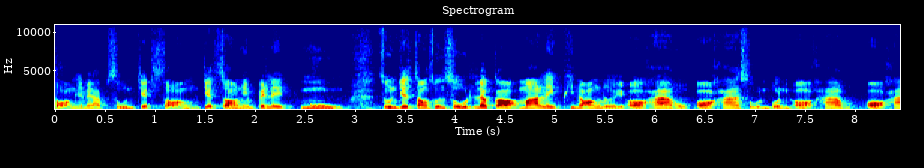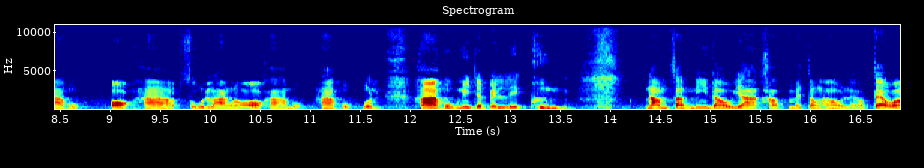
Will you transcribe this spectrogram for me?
สองใช่ไหมครับศูนย์เจ็ดสองเจ็ดสองนี่เป็นเลขงูศูนย์เจ็ดสองศูนย์ศูนย์แล้วก็มาเลขพี่น้องเลย ออกห้าหกออกห้าศูนย์บน ออกห้าออกห้าหกออกห้าศูนย์ล่างแล้วออกห้าบกห้าหกบนห้าหกนี่จะเป็นเลขพึ่งนำสันนี่เดายากครับ ไม่ต้องเอาแล้ว แต่ว่า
